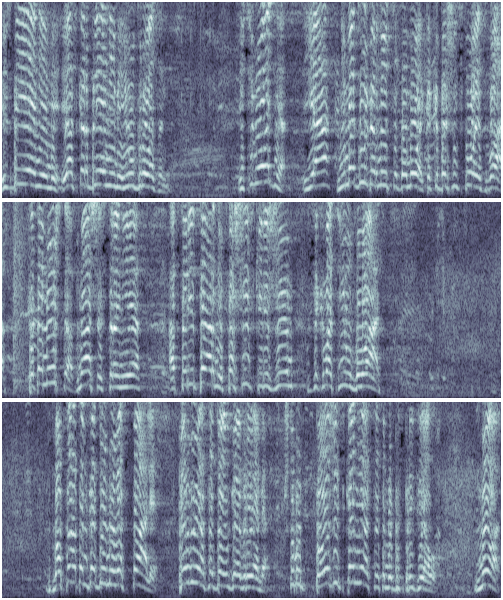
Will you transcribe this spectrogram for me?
избиениями и оскорблениями и угрозами. И сегодня я не могу вернуться домой, как и большинство из вас, потому что в нашей стране авторитарный фашистский режим захватил власть. В 2020 году мы восстали, впервые за долгое время, чтобы положить конец этому беспределу. Но,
